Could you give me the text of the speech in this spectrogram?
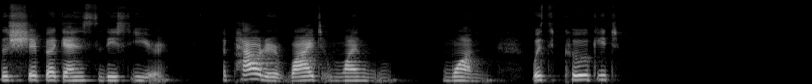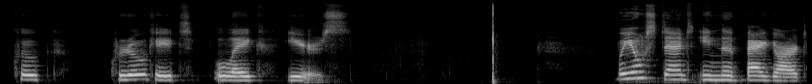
the sheep against this year, a powder white one, one with crooked, crooked black ears. We all stand in the backyard,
